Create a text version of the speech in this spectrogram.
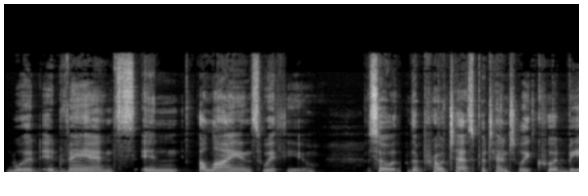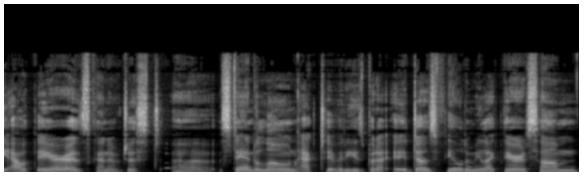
would advance in alliance with you. So the protest potentially could be out there as kind of just uh, standalone activities, but it does feel to me like there's some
